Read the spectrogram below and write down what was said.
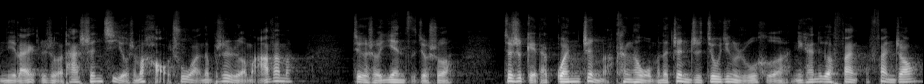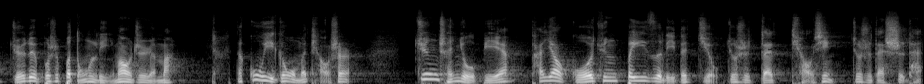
你来惹他生气有什么好处啊？那不是惹麻烦吗？”这个时候，晏子就说：“这是给他观政啊，看看我们的政治究竟如何。你看这个范范昭，绝对不是不懂礼貌之人嘛，他故意跟我们挑事儿。君臣有别，他要国君杯子里的酒，就是在挑衅，就是在试探。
